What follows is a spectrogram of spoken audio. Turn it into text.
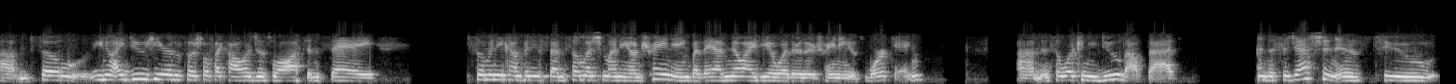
Um, so, you know, I do hear the social psychologists will often say, so many companies spend so much money on training, but they have no idea whether their training is working. Um, and so what can you do about that? And the suggestion is to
